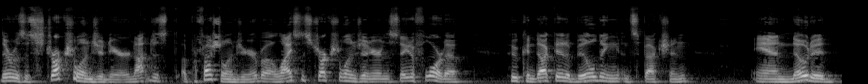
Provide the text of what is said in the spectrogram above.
There was a structural engineer, not just a professional engineer, but a licensed structural engineer in the state of Florida who conducted a building inspection and noted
